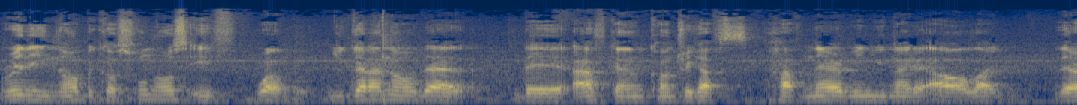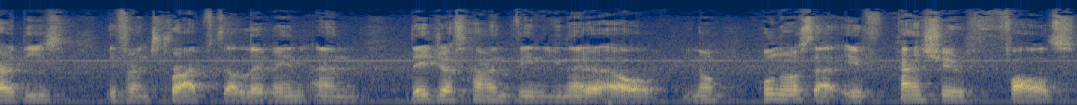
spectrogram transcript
really know because who knows if well you gotta know that the Afghan country has have never been united at all. Like there are these different tribes that live in and they just haven't been united at all. You know, who knows that if Panjshir falls,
